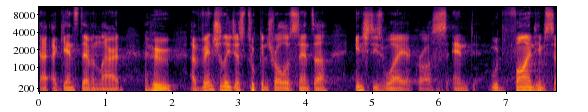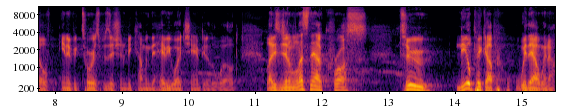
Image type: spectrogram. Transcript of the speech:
against Devon Larratt, who eventually just took control of center, inched his way across, and would find himself in a victorious position, becoming the heavyweight champion of the world. Ladies and gentlemen, let's now cross to Neil Pickup with our winner.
